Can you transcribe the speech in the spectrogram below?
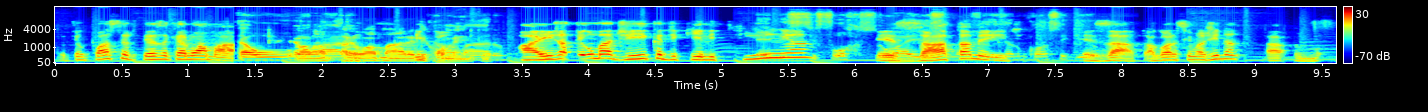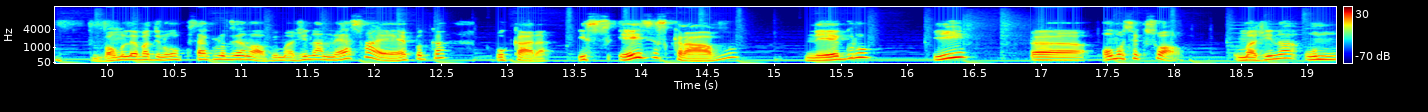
Eu tenho quase certeza que era o Amaro. É o, é o Amaro. É o Amaro, ele então, comenta. Aí já tem uma dica de que ele tinha. Ele se forçou Exatamente. A isso, não conseguiu. Exato. Agora, se imagina. vamos levar de novo para o século XIX. Imagina nessa época o cara ex-escravo, negro e uh, homossexual. Imagina um,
